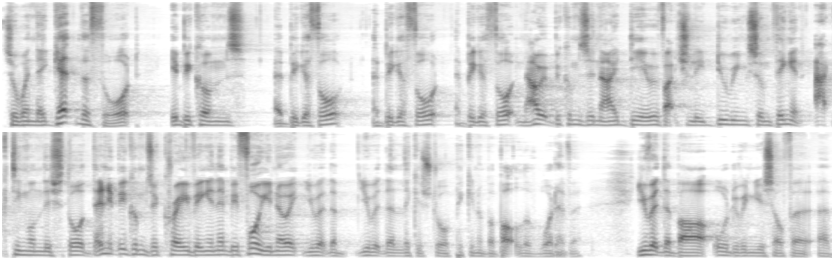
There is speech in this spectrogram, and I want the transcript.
So when they get the thought, it becomes a bigger thought, a bigger thought, a bigger thought. Now it becomes an idea of actually doing something and acting on this thought. Then it becomes a craving, and then before you know it, you're at the you're at the liquor store picking up a bottle of whatever. You're at the bar ordering yourself a, a,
